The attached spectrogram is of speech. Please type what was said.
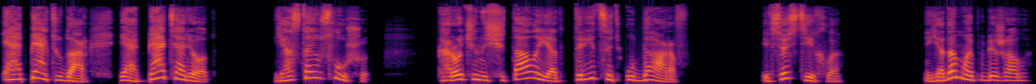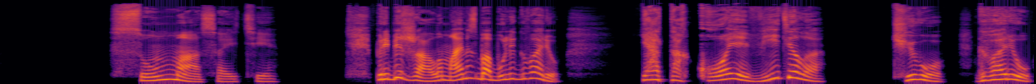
И опять удар, и опять орёт. Я стою, слушаю. Короче, насчитала я 30 ударов. И все стихло. И я домой побежала. С ума сойти. Прибежала, маме с бабулей говорю — «Я такое видела!» «Чего?» «Говорю,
